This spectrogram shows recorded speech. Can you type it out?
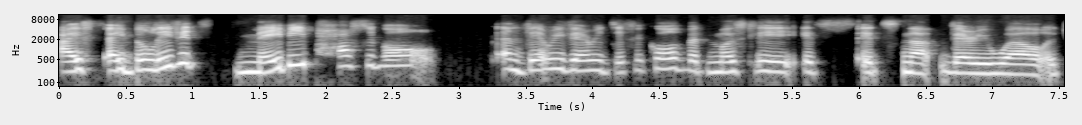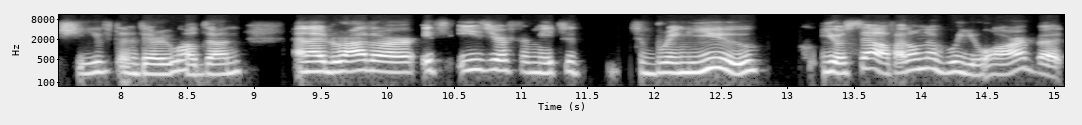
I, I believe it may be possible and very very difficult but mostly it's it's not very well achieved and very well done. And i'd rather it's easier for me to to bring you yourself. I don't know who you are but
